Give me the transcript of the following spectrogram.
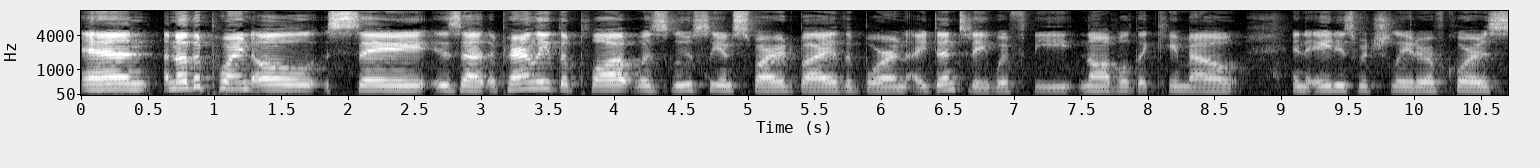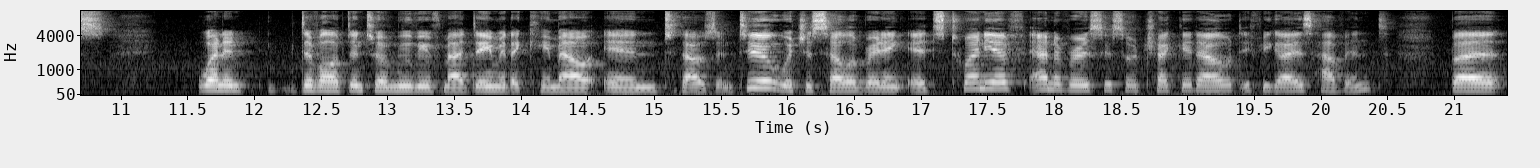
And another point I'll say is that apparently the plot was loosely inspired by The Bourne Identity with the novel that came out in the 80s, which later, of course, went and developed into a movie with Matt Damon that came out in 2002, which is celebrating its 20th anniversary. So check it out if you guys haven't. But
